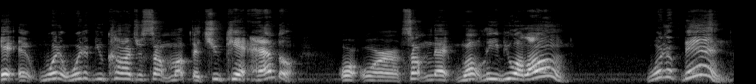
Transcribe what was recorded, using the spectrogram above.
It, it, what, what if you conjure something up that you can't handle? Or, or something that won't leave you alone? What if then?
